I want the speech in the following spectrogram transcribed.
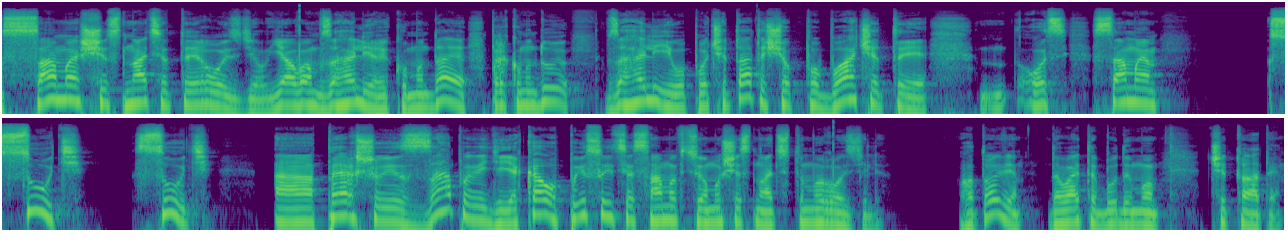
саме 16 розділ. Я вам взагалі рекомендую, рекомендую взагалі його прочитати, щоб побачити ось саме суть, суть першої заповіді, яка описується саме в цьому 16 розділі. Готові? Давайте будемо читати.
